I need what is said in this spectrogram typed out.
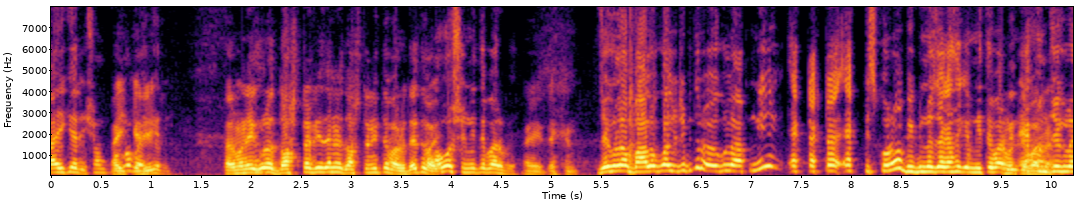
পাইকারি সম্পূর্ণ পাইকারি। তার মানে এগুলো দশটা ডিজাইনের দশটা নিতে পারবে তাই তো ভাই? অবশ্যই নিতে পারবে। এই দেখেন। যেগুলো ভালো কোয়ালিটির ভিতরে ওইগুলো আপনি একটা একটা এক পিস করেও বিভিন্ন জায়গা থেকে নিতে পারবেন। এখন যেগুলো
